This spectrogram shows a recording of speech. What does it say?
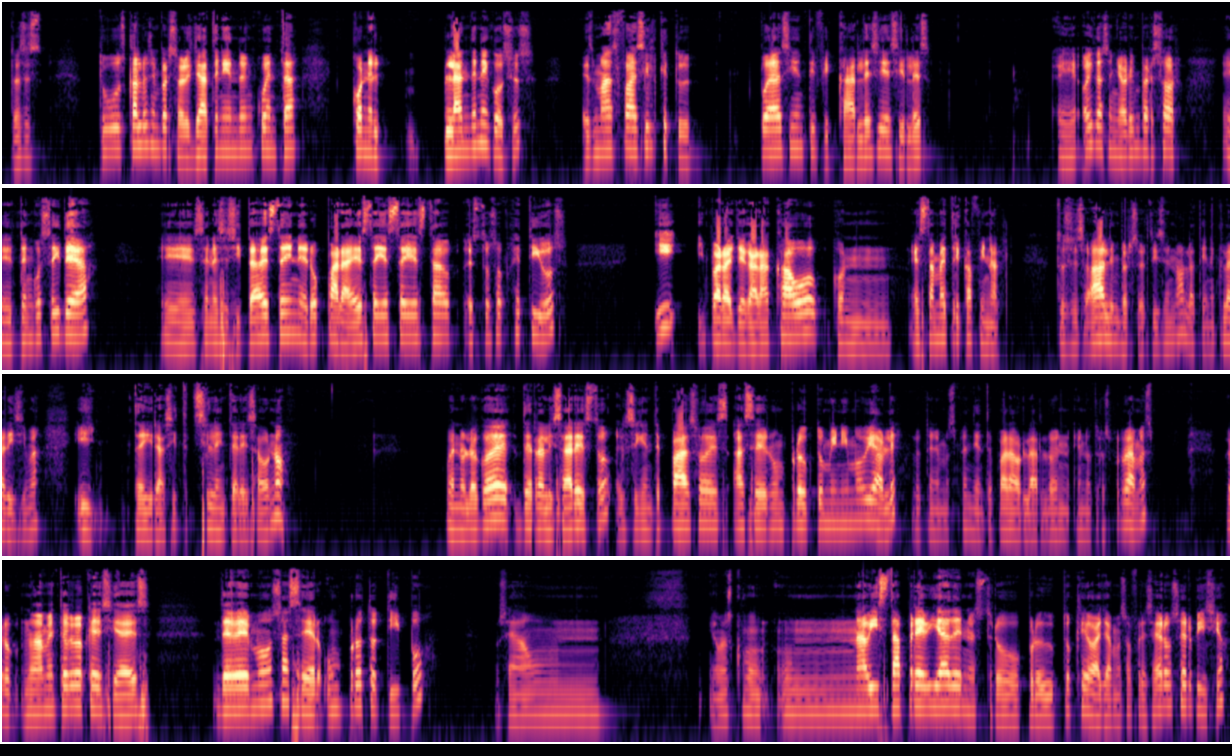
Entonces tú buscas los inversores ya teniendo en cuenta con el plan de negocios es más fácil que tú puedas identificarles y decirles, eh, oiga señor inversor, eh, tengo esta idea, eh, se necesita este dinero para esta y esta y esta, estos objetivos y, para llegar a cabo con esta métrica final. Entonces, ah, el inversor dice, no, la tiene clarísima y te dirá si, si le interesa o no. Bueno, luego de, realizar esto, el siguiente paso es hacer un producto mínimo viable. Lo tenemos pendiente para hablarlo en, en otros programas. Pero nuevamente lo que decía es, debemos hacer un prototipo, o sea, un, digamos como una vista previa de nuestro producto que vayamos a ofrecer o servicio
